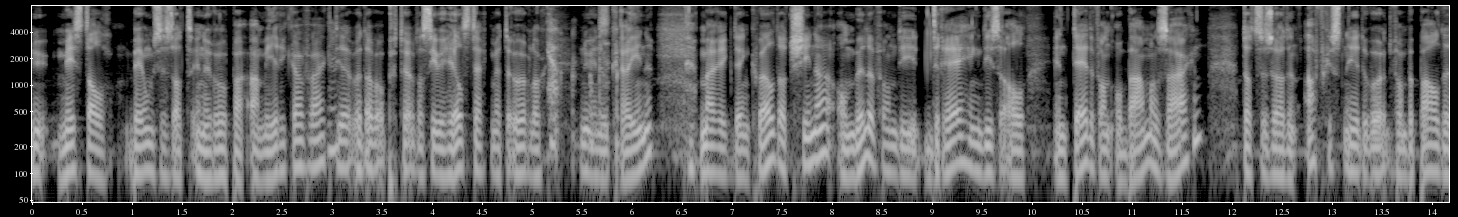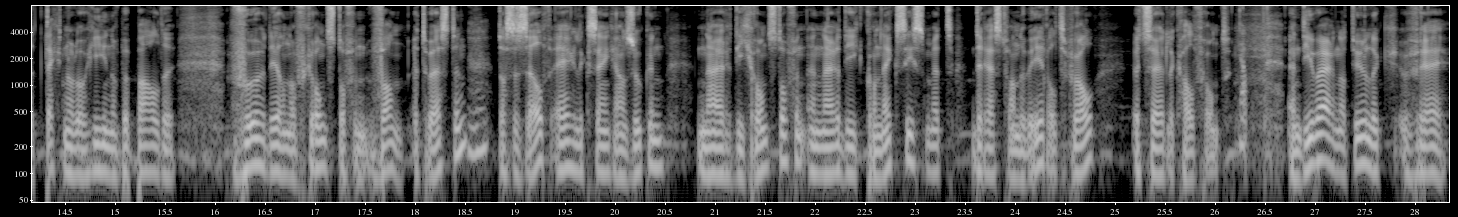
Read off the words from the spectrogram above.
Nu, meestal bij ons is dat in Europa Amerika vaak, die, wat dat we op vertrouwen. Dat zien we heel sterk met de oorlog Ja, nu in. Oekraïne. Maar ik denk wel dat China, omwille van die dreiging die ze al in tijden van Obama zagen, dat ze zouden afgesneden worden van bepaalde technologieën of bepaalde voordelen of grondstoffen van het Westen, Mhm. dat ze zelf eigenlijk zijn gaan zoeken naar die grondstoffen en naar die connecties met de rest van de wereld, vooral het zuidelijk halfrond. Ja. En die waren natuurlijk vrij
